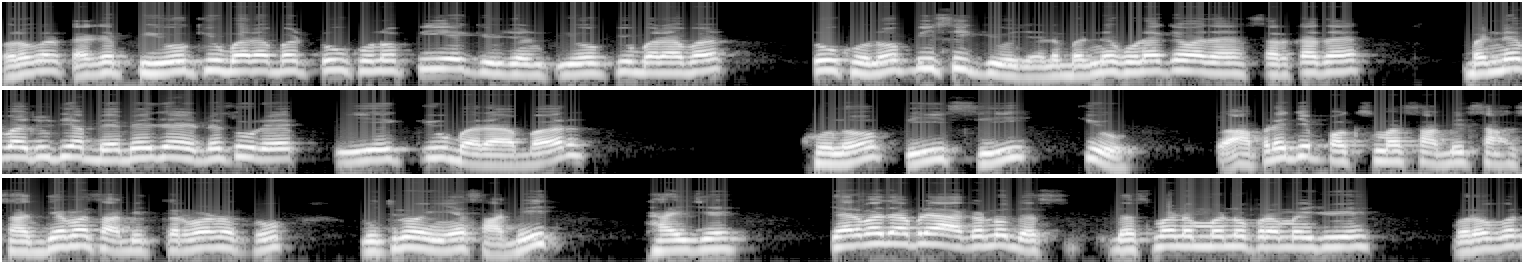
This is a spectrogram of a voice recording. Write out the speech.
બરાબર? કારણ કે પીઓ ક્યુ બરાબર ટુ ખૂણો પીએ ક્યુ છે અને પીઓ ક્યુ બરાબર ટુ ખૂણો પીસી ક્યુ છે. એટલે બંને ખૂણા કેવા થાય? સરખા થાય. બંને બાજુથી આ બે બે જાય એટલે શું રહે પીએ ક્યુ બરાબર ખૂણો પીસી ક્યુ. તો આપણે જે પક્ષમાં સાબિત સાધ્યમાં સાબિત કરવાનું હતું, મિત્રો, અહીંયા સાબિત થાય છે. ત્યારબાદ આપણે આગળનો દસ, દસમા નંબરનો પ્રમેય જોઈએ. બરોબર?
